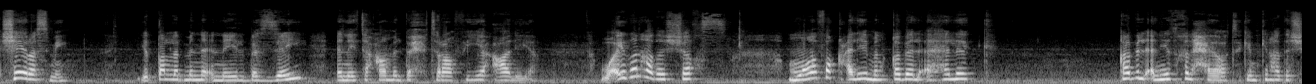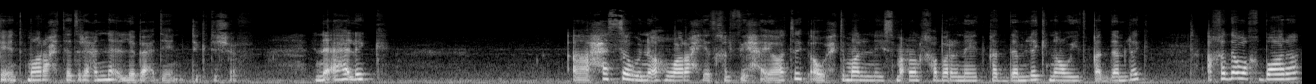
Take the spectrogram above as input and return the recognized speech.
شيء رسمي يتطلب منه أنه يلبس زي أنه يتعامل باحترافية عالية. وأيضا هذا الشخص موافق عليه من قبل أهلك قبل أن يدخل حياتك. يمكن هذا الشيء أنت ما راح تدري عنه إلا بعدين تكتشف. أن أهلك حسوا إنه هو راح يدخل في حياتك أو احتمال إنه يسمعون خبر إنه يتقدم لك ناوي يتقدم لك. أخذوا أخباره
